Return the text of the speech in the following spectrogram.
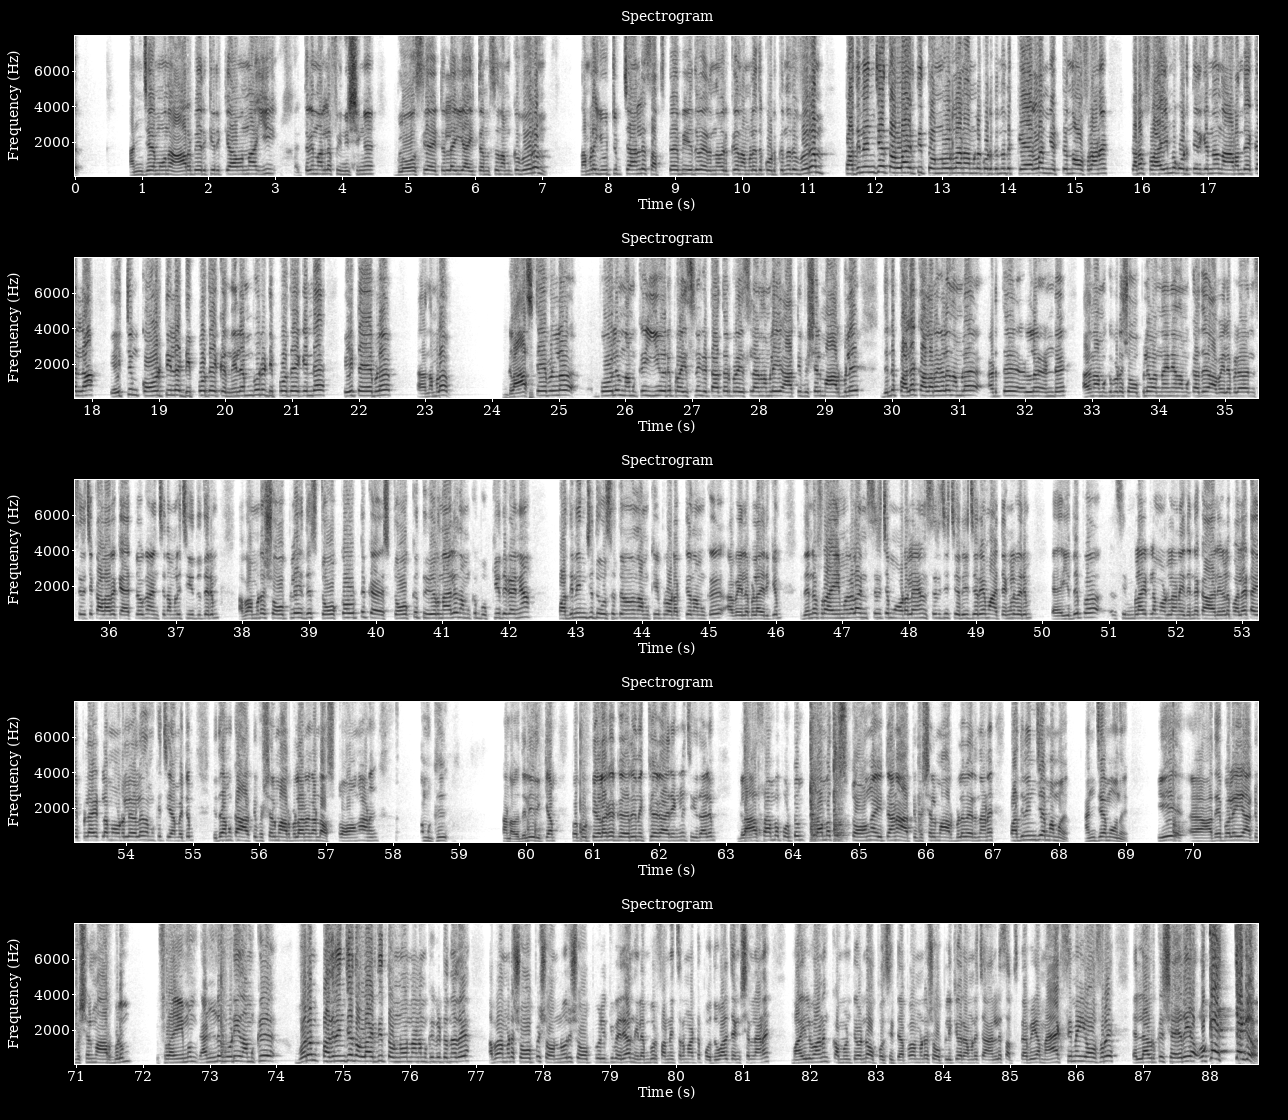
അഞ്ച് മൂന്ന് ആറ് പേർക്ക് ഇരിക്കാവുന്ന ഈ ഇത്രയും നല്ല ഫിനിഷിങ് ഗ്ലോസി ആയിട്ടുള്ള ഈ ഐറ്റംസ് നമുക്ക് വെറും നമ്മളെ യൂട്യൂബ് ചാനൽ സബ്സ്ക്രൈബ് ചെയ്ത് വരുന്നവർക്ക് നമ്മൾ ഇത് കൊടുക്കുന്നത് വെറും പതിനഞ്ച് തൊള്ളായിരത്തി തൊണ്ണൂറിലാണ് നമ്മൾ കൊടുക്കുന്നത്. കേരളം ഞെട്ടുന്ന ഓഫറാണ് കാരണം ഫ്രൈം കൊടുത്തിരിക്കുന്നത് നാടൻ തേക്കല്ല. ഏറ്റവും ക്വാളിറ്റിയുള്ള ഡിപ്പോ തേക്ക് നിലമ്പൂർ ഡിപ്പോ തേക്കിന്റെ ഈ ടേബിൾ നമ്മൾ ഗ്ലാസ് ടേബിളിൽ പോലും നമുക്ക് ഈ ഒരു പ്രൈസിന് കിട്ടാത്ത ഒരു പ്രൈസിലാണ് നമ്മൾ ഈ ആർട്ടിഫിഷ്യൽ മാർബിൾ ഇതിന്റെ പല കളറുകൾ നമ്മളെ അടുത്ത് ഉള്ള ഉണ്ട്. അത് നമുക്ക് ഇവിടെ ഷോപ്പിൽ വന്നു കഴിഞ്ഞാൽ നമുക്ക് അത് അവൈലബിൾ അനുസരിച്ച് കളർ കാറ്റലോഗ് കാണിച്ച് നമ്മൾ ചെയ്തു തരും. അപ്പൊ നമ്മുടെ ഷോപ്പിൽ ഇത് സ്റ്റോക്ക് ഔട്ട് സ്റ്റോക്ക് തീർന്നാൽ നമുക്ക് ബുക്ക് ചെയ്ത് കഴിഞ്ഞാൽ പതിനഞ്ച് ദിവസത്തിനുള്ളിൽ നമുക്ക് ഈ പ്രൊഡക്റ്റ് നമുക്ക് അവൈലബിൾ ആയിരിക്കും. ഇതിന്റെ ഫ്രെയിമുകൾ അനുസരിച്ച് മോഡൽ അനുസരിച്ച് ചെറിയ ചെറിയ മാറ്റങ്ങൾ വരും. ഇതിപ്പോ സിമ്പിൾ ആയിട്ടുള്ള മോഡലാണ് ഇതിന്റെ കാലുകൾ പല ടൈപ്പിലായിട്ടുള്ള മോഡലുകൾ നമുക്ക് ചെയ്യാൻ പറ്റും. ഇത് നമുക്ക് ആർട്ടിഫിഷ്യൽ മാർബിൾ ആണ് കണ്ടോ? സ്ട്രോങ് ആണ്. നമുക്ക് കണ്ടോ? ഇതിലിരിക്കാം. ഇപ്പൊ കുട്ടികളൊക്കെ കയറി നിൽക്കുക കാര്യങ്ങൾ ചെയ്താലും ഗ്ലാസ് ആകുമ്പോൾ പൊട്ടും. ഇതാകുമ്പോൾ സ്ട്രോങ് ആയിട്ടാണ് ആർട്ടിഫിഷ്യൽ മാർബിൾ വരുന്നതാണ്. പതിനഞ്ച് എം എം അഞ്ച് മൂന്ന് ഈ അതേപോലെ ഈ ആർട്ടിഫിഷ്യൽ മാർബിളും ഫ്രെയിമും രണ്ടും കൂടി നമുക്ക് വെറും പതിനഞ്ച് തൊള്ളായിരത്തി തൊണ്ണൂറിനാണ് നമുക്ക് കിട്ടുന്നത്. അപ്പൊ നമ്മുടെ ഷോപ്പ് ഷൊർണൂർ ഷോപ്പിലേക്ക് വരിക. നിലമ്പൂർ ഫർണിച്ചർ മാർട്ട് പൊതുവാൾ ജംഗ്ഷനിലാണ്. മയിൽവാണം കമ്മ്യൂണിറ്റിയുടെ ഓപ്പോസിറ്റ് അപ്പൊ നമ്മുടെ ഷോപ്പിലേക്ക് വരാം. നമ്മുടെ ചാനൽ സബ്സ്ക്രൈബ് ചെയ്യുക. മാക്സിമം ഈ ഓഫർ എല്ലാവർക്കും ഷെയർ ചെയ്യുക. Okay thank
